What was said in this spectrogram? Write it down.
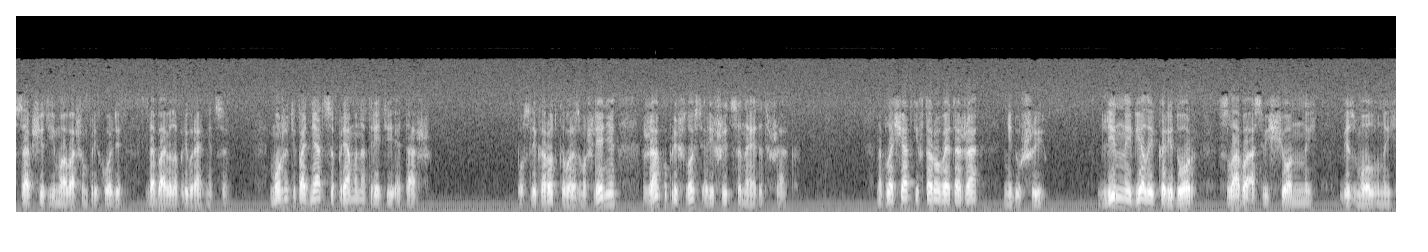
сообщит ему о вашем приходе», — добавила привратница. «Можете подняться прямо на третий этаж». После короткого размышления Жаку пришлось решиться на этот шаг. На площадке второго этажа ни души. Длинный белый коридор, слабо освещенный, безмолвный.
